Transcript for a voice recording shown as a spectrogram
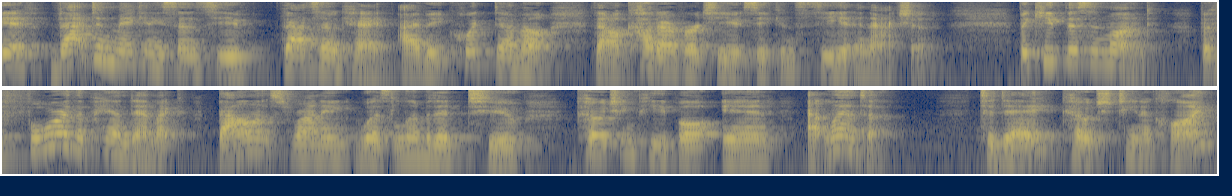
If that didn't make any sense to you, that's okay. I have a quick demo that I'll cut over to you so you can see it in action. But keep this in mind. Before the pandemic, balanced running was limited to coaching people in Atlanta. Today, Coach Tina Klein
